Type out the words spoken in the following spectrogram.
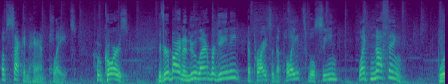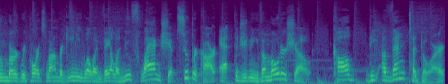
of secondhand plates. Of course, if you're buying a new Lamborghini, the price of the plates will seem like nothing. Bloomberg reports Lamborghini will unveil a new flagship supercar at the Geneva Motor Show called the Aventador.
